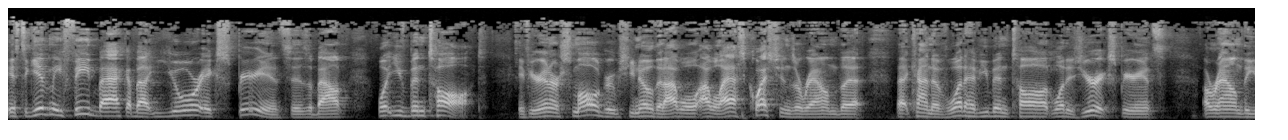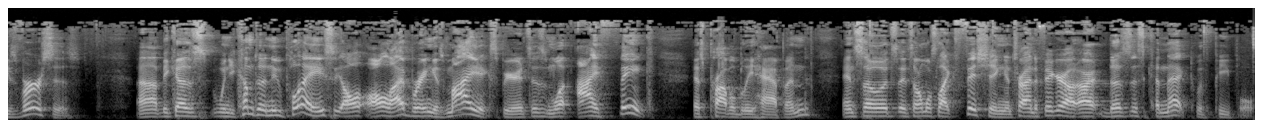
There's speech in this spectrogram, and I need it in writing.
is to give me feedback about your experiences about what you've been taught if you're in our small groups, you know that I will I will ask questions around that that kind of what have you been taught? What is your experience around these verses? Uh, because when you come to a new place, all, all I bring is my experiences and what I think has probably happened. And so it's, it's almost like fishing and trying to figure out, all right, does this connect with people?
